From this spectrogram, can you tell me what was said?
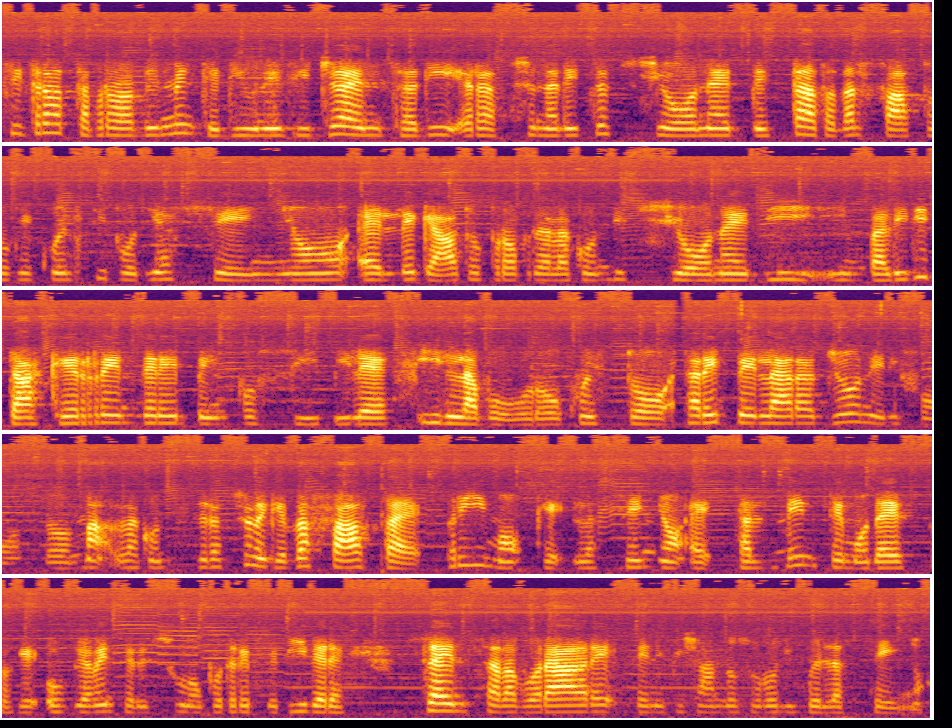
si tratta probabilmente di un'esigenza di razionalizzazione dettata dal fatto che quel tipo di assegno è legato proprio alla condizione di invalidità che renderebbe impossibile il lavoro. Questa sarebbe la ragione di fondo, ma la considerazione che va fatta è primo che l'assegno è talmente modesto che ovviamente nessuno potrebbe vivere senza lavorare beneficiando solo di quell'assegno.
